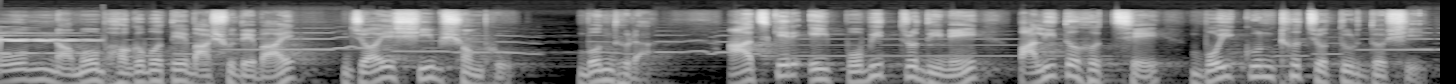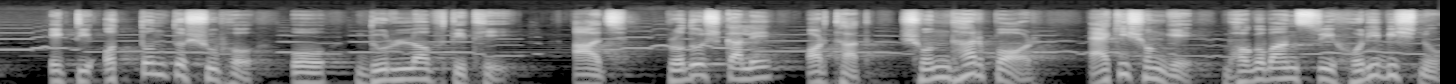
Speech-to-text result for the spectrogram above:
ওম নমো ভগবতে বাসুদেবায়, জয় শিব শম্ভু। বন্ধুরা, আজকের এই পবিত্র দিনে পালিত হচ্ছে বৈকুণ্ঠ চতুর্দশী, একটি অত্যন্ত শুভ ও দুর্লভ তিথি। আজ প্রদোষকালে, অর্থাৎ সন্ধ্যার পর, একই সঙ্গে ভগবান শ্রী হরিবিষ্ণু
